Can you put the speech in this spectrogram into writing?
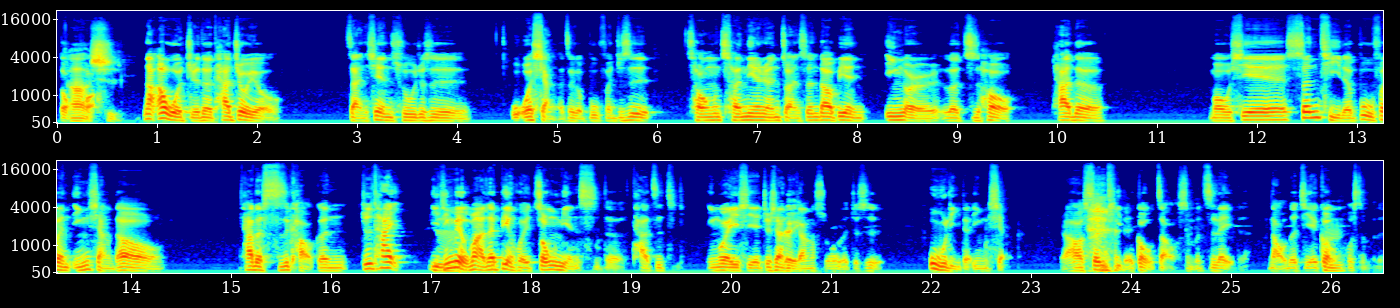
动画，是那啊，我觉得它就有展现出就是我想的这个部分，就是从成年人转身到变婴儿了之后，他的某些身体的部分影响到他的思考，跟就是他已经没有办法再变回中年时的他自己，因为一些就像你刚刚说的，就是物理的影响，然后身体的构造什么之类的，脑的结构或什么的，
